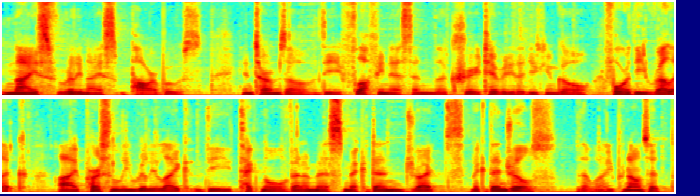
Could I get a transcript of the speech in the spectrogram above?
nice, really nice power boost in terms of the fluffiness and the creativity that you can go. For the relic, I personally really like the Techno Venomous Mechadendrites, Mechadendrils, is that how you pronounce it?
